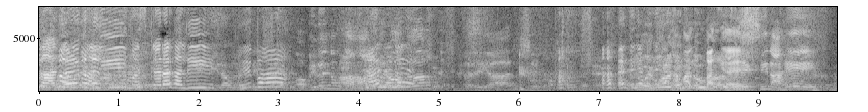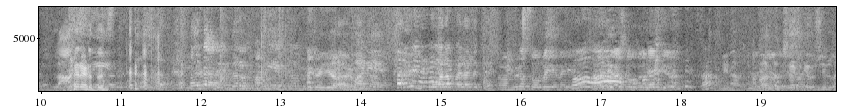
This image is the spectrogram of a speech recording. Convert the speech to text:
काजळ खाली मस्करा खाली हे पहा. काय बाकी आहे. सीन आहे. काय रडतोस? आम्हाला लक्षात ठेवशील ना?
